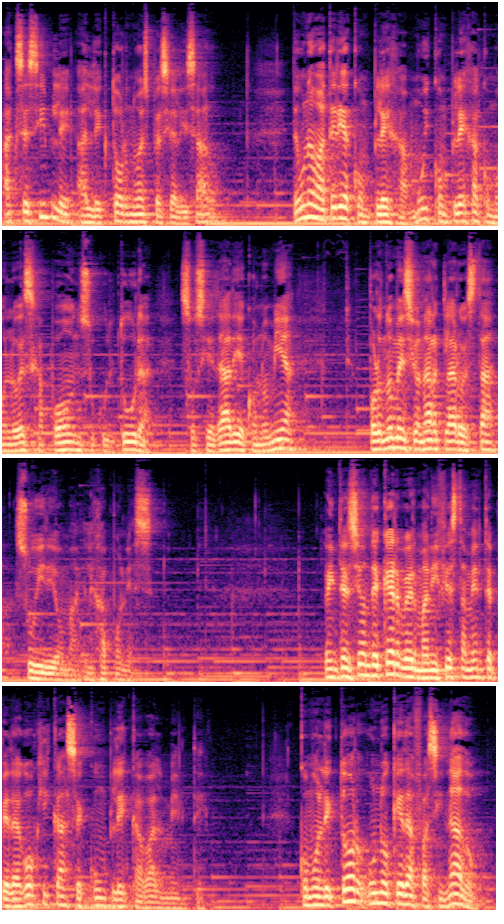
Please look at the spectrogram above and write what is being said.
accesible al lector no especializado de una materia compleja, muy compleja como lo es Japón, su cultura, sociedad y economía, por no mencionar, claro está, su idioma, el japonés. La intención de Kerber, manifiestamente pedagógica, se cumple cabalmente. Como lector uno queda fascinado,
